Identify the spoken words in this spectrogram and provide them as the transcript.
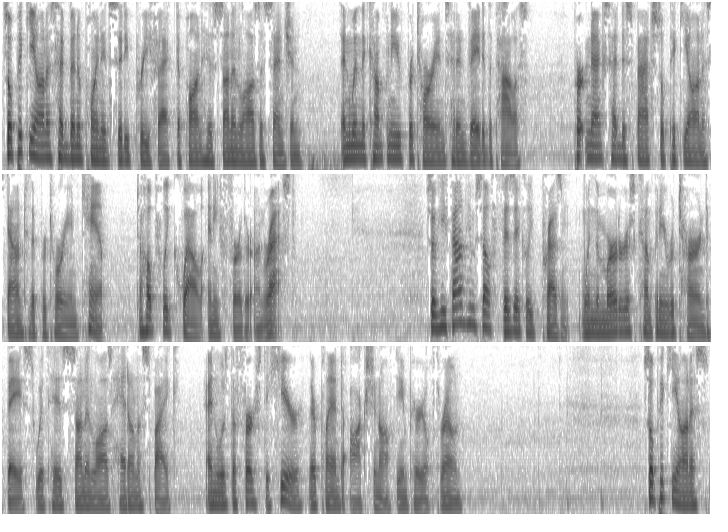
Sulpicianus had been appointed city prefect upon his son-in-law's ascension, and when the company of Praetorians had invaded the palace, Pertinax had dispatched Sulpicianus down to the Praetorian camp to hopefully quell any further unrest. So he found himself physically present when the murderous company returned base with his son-in-law's head on a spike, and was the first to hear their plan to auction off the imperial throne. Sulpicianus,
